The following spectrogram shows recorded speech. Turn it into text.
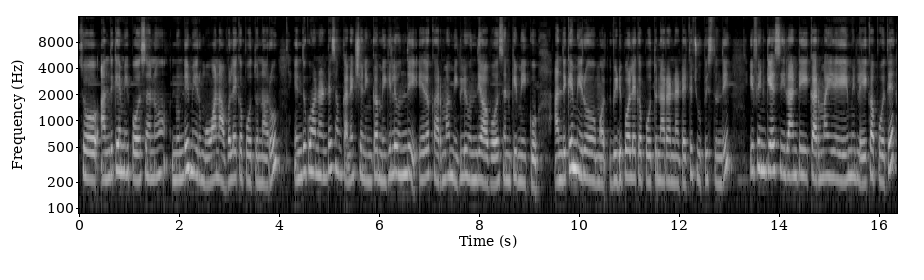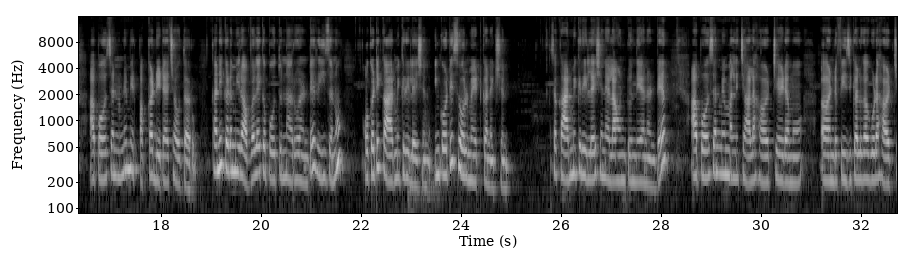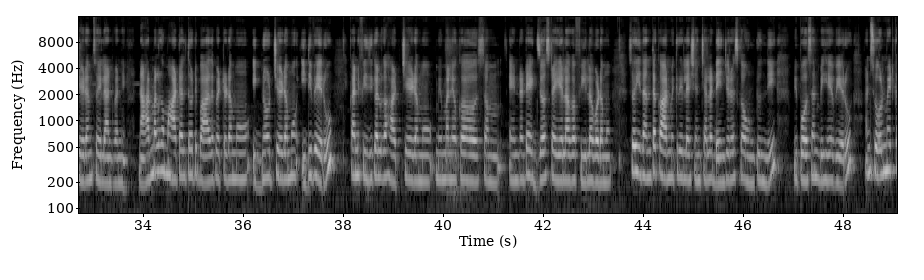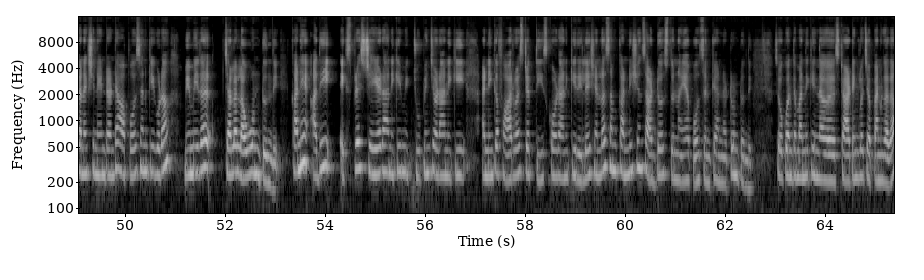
సో అందుకే మీ పర్సన్ నుండి మీరు మూవ్ ఆన్ అవ్వలేకపోతున్నారు. ఎందుకు అని అంటే సమ్ కనెక్షన్ ఇంకా మిగిలి ఉంది ఏదో కర్మ మిగిలి ఉంది ఆ పర్సన్కి మీకు. అందుకే మీరు విడిపోలేకపోతున్నారు అన్నట్టయితే చూపిస్తుంది. ఇఫ్ ఇన్ కేస్ ఇలాంటి కర్మ ఏమి లేకపోతే ఆ పర్సన్ నుండి మీరు పక్కా డిటాచ్ అవుతారు. కానీ ఇక్కడ మీరు అవ్వలేకపోతున్నారు అంటే రీజను ఒకటి కార్మిక్ రిలేషన్ ఇంకోటి soulmate connection so karmic relation ఎలా ఉంటుంది అని అంటే ఆ పర్సన్ మిమ్మల్ని చాలా హర్ట్ చేయడము అండ్ ఫిజికల్గా కూడా హర్ట్ చేయడం సో ఇలాంటివన్నీ. నార్మల్గా మాటలతోటి బాధ పెట్టడము ఇగ్నోర్ చేయడము ఇది వేరు. కానీ ఫిజికల్గా హర్ట్ చేయడము మిమ్మల్ని ఒక సమ్ ఏంటంటే ఎగ్జాస్ట్ అయ్యేలాగా ఫీల్ అవ్వడము. సో ఇదంతా కార్మిక్ రిలేషన్ చాలా డేంజరస్గా ఉంటుంది మీ person behaviour. And soulmate connection ఏంటంటే ఆ పర్సన్కి కూడా మీ మీద చాలా లవ్ ఉంటుంది. కానీ అది ఎక్స్ప్రెస్ చేయడానికి మీకు చూపించడానికి అండ్ ఇంకా ఫార్వర్డ్ స్టెప్ తీసుకోవడానికి రిలేషన్లో సమ్ కండిషన్స్ అడ్డు వస్తున్నాయి ఆ పర్సన్కి అన్నట్టు ఉంటుంది. సో కొంతమందికి ఇంద స్టార్టింగ్లో చెప్పాను కదా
